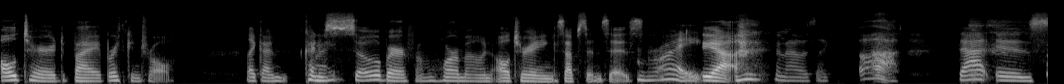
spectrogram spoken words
altered by birth control. Like I'm kind of sober from hormone altering substances. right Yeah. And I was like, ah, that is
